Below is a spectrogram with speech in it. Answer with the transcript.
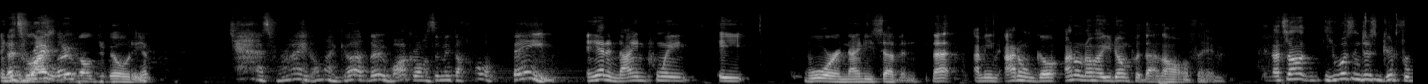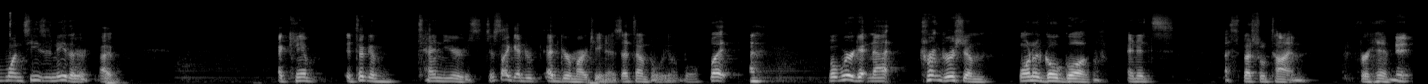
in That's right, Larry- eligibility. Yep. Yeah, that's right. Oh my God, Larry Walker almost didn't make the Hall of Fame. And he had a 9.8 war in 97. That, I mean, I don't go, I don't know how you don't put that in the Hall of Fame. That's not, he wasn't just good for one season either. I, I can't, it took him 10 years, just like Edgar, Edgar Martinez. That's unbelievable. But, but we're getting at Trent Grisham won a gold glove, and it's a special time for him. It,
